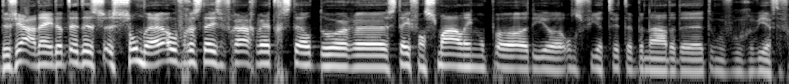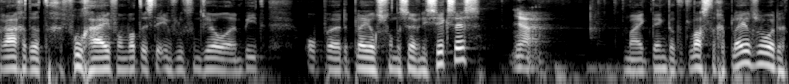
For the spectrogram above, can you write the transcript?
dus ja, nee, dat, dat is zonde. Hè? Overigens, deze vraag werd gesteld door eh, Stefan Smaling, op, eh, die ons via Twitter benaderde toen we vroegen wie heeft de vragen. Dat vroeg hij van wat is de invloed van Joel Embiid op de playoffs van de 76ers. Ja. Maar ik denk dat het lastige playoffs worden,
